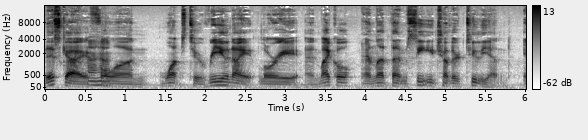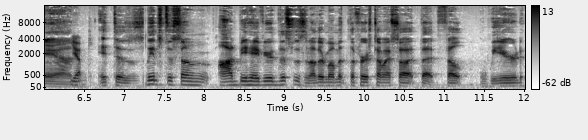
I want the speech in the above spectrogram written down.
This guy, Uh-huh. full on, wants to reunite Laurie and Michael and let them see each other to the end. And Yep. it does leads to some odd behavior. This was another moment the first time I saw it that felt weird,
